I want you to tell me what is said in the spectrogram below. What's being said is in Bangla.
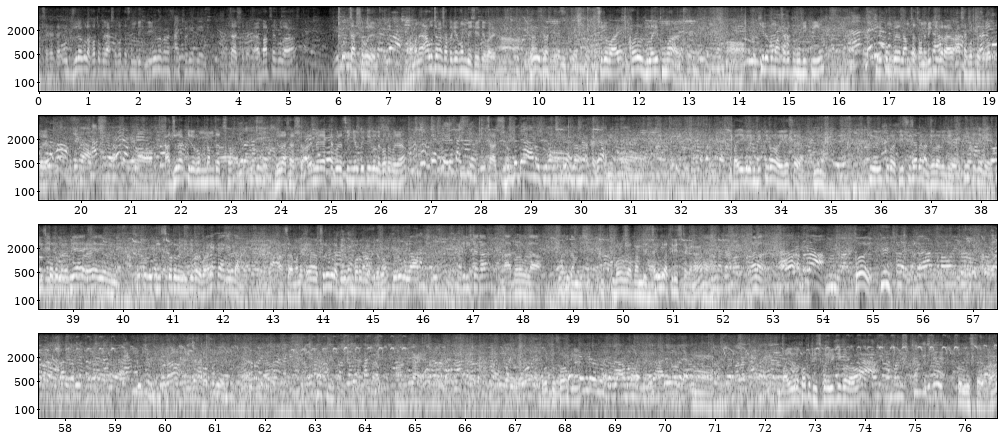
আচ্ছা কাকা এই জুড়াগুলো কত করে আশা করতেছেন বিক্রি? চারশো টাকা আর বাচ্চাগুলা? চারশো করে। মানে আলোচনা সাপেক্ষে কম বেশি হতে পারে। ছোট ভাই খরচগুলা কি তোমার? কীরকম আশা করতেছো বিক্রি? কীরকম করে দাম চাচ্ছ? মানে বিক্রি করার আশা করতেছো কত করে? আর জোড়া কীরকম দাম চাচ্ছ? জোড়া চারশো আর এমনি একটা করে সিঙ্গেল বিক্রি করলে কত করে? চারশো। ভাই এগুলো কি বিক্রি করা হয়ে গেছে? কি ভাবে বিক্রি করে? পিস হিসাবে না জোড়া বিক্রি করে পিস হিসেবে। পিস কত করে বিক্রি করে? পিস কত করে বিক্রি করে ভাই? দাম। আচ্ছা মানে ছোটগুলা কীরকম বড়গুলা কীরকম? ছোটোগুলা তিরিশ টাকা আর বড়গুলা দাম বেশি। বড়গুলা দাম বেশি। ছোটগুলা তিরিশ টাকা না? হ্যাঁ আব্দুল্লাহ কই? করতেছ মানে। কত পিস করে বিক্রি করো? চল্লিশ টাকা না?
